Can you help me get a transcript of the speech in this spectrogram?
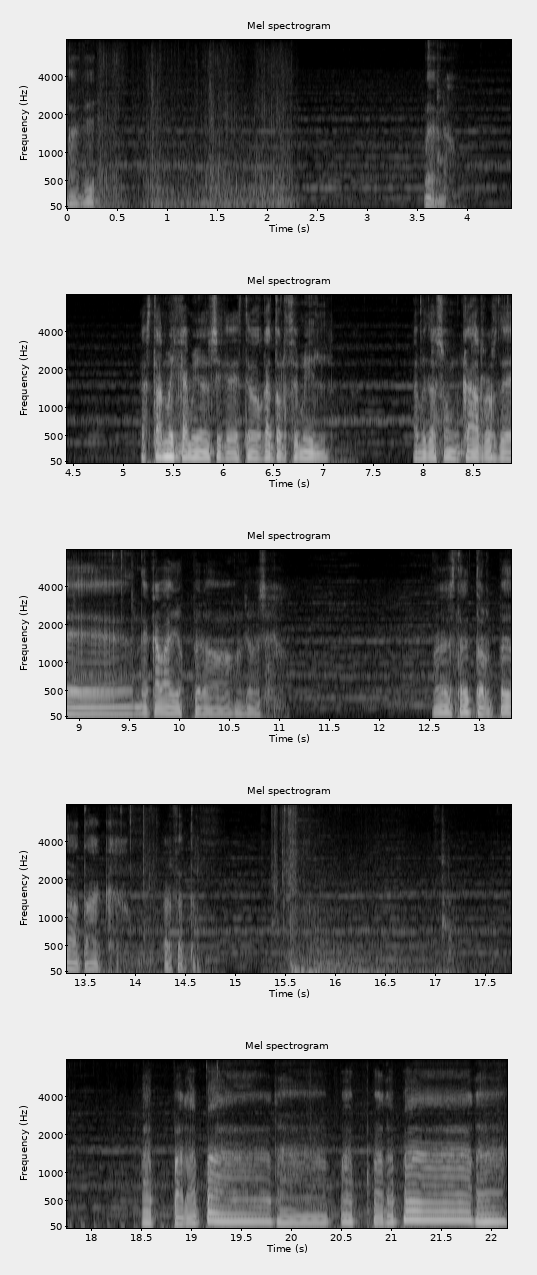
Aquí. Bueno. Gastar mis camiones si queréis. Tengo 14.000. La mitad son carros de, de caballos, pero yo qué sé. Está el torpedo ataque. Perfecto. Pa, para, para, pa, para, para.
